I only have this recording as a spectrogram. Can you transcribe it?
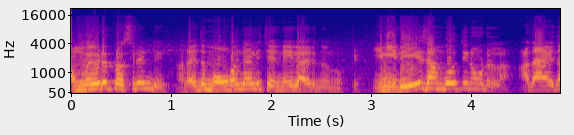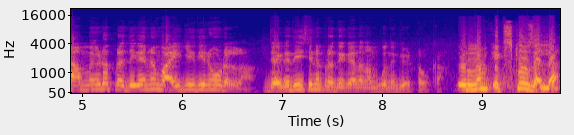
അമ്മയുടെ പ്രസിഡന്റ് അതായത് മോഹൻലാൽ ചെന്നൈയിലായിരുന്നു എന്നൊക്കെ. ഇനി ഇതേ സംഭവത്തിനോടുള്ള അതായത് അമ്മയുടെ പ്രതികരണം വൈകീതിനോടുള്ള ജഗദീശിന്റെ പ്രതികരണം നമുക്കൊന്ന് കേട്ടോക്കാം. ഇതൊന്നും എക്സ്ക്യൂസ് അല്ല.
